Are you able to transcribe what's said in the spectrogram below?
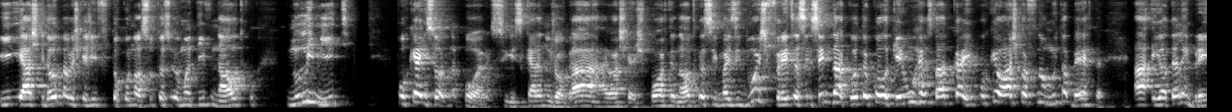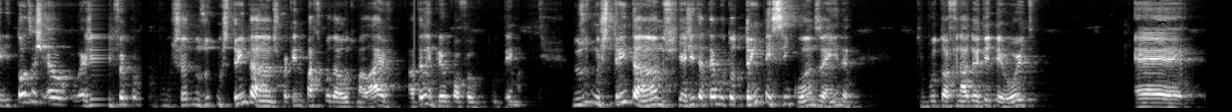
e, acho que da última vez que a gente tocou no assunto, eu mantive náutico no limite, porque é isso, pô, se esse cara não jogar, eu acho que é esporte, é náutico, assim, mas em duas frentes, assim, sem me dar conta, eu coloquei um resultado cair, porque eu acho que é uma final muito aberta. Ah, eu até lembrei de todas as. Eu, a gente foi puxando nos últimos 30 anos, para quem não participou da última live, até lembrei qual foi o, o tema. Nos últimos 30 anos, e a gente até botou 35 anos ainda, que botou a final de 88, é,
